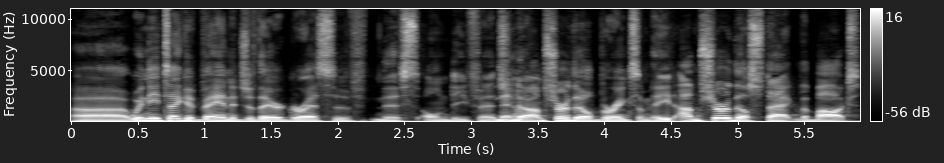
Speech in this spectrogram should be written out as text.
Uh, we need to take advantage of their aggressiveness on defense. You know, I'm sure they'll bring some heat. I'm sure they'll stack the box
